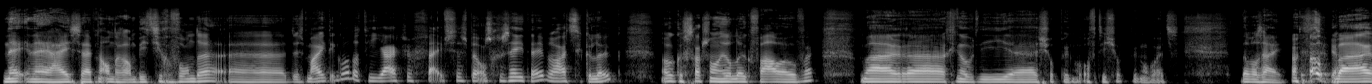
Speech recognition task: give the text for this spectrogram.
Nee, nee hij, heeft een andere ambitie gevonden. Uh, dus, maar ik denk wel dat hij een jaartje vijf, zes bij ons gezeten heeft. Wel hartstikke leuk. Daar ook straks wel een heel leuk verhaal over. Maar uh, ging over die uh, shopping of die shopping awards. Dat was hij. Oh, maar,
